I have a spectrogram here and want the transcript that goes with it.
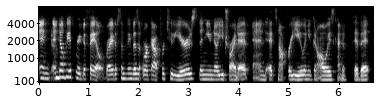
And yeah. and don't be afraid to fail right? If something doesn't work out for two years then you know you tried it and it's not for you and you can always kind of pivot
